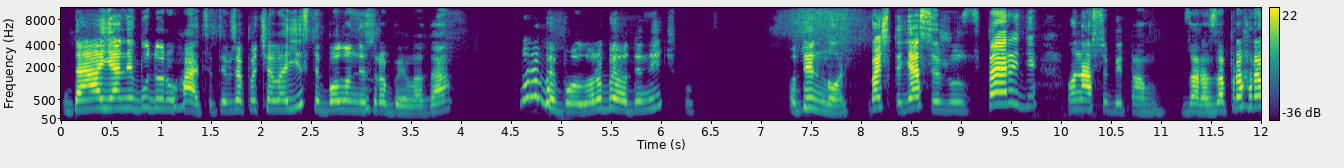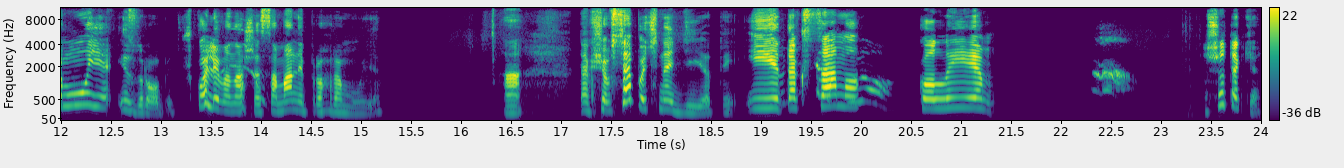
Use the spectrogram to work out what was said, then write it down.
Да, я не буду ругатися. Ти вже почала їсти, боло не зробила, да? Ну, роби боло, роби одиничку. Один-ноль. Бачите, я сижу спереді, вона собі там зараз запрограмує і зробить. В школі вона ще сама не програмує. А, так що все почне діяти. І так само, коли. Що таке?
